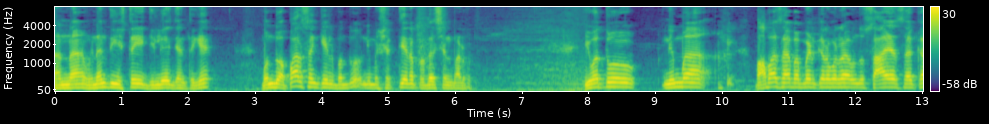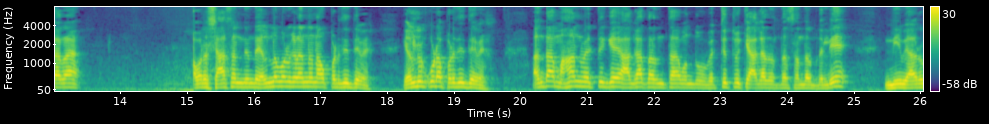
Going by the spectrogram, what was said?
ನನ್ನ ವಿನಂತಿ ಇಷ್ಟೇ ಈ ಜಿಲ್ಲೆಯ ಜನತೆಗೆ, ಒಂದು ಅಪಾರ ಸಂಖ್ಯೆಯಲ್ಲಿ ಬಂದು ನಿಮ್ಮ ಶಕ್ತಿಯನ್ನು ಪ್ರದರ್ಶನ ಮಾಡಬೇಕು. ಇವತ್ತು ನಿಮ್ಮ ಬಾಬಾ ಸಾಹೇಬ್ ಅಂಬೇಡ್ಕರ್ ಅವರ ಒಂದು ಸಹಾಯ, ಸಹಕಾರ ಅವರ ಶಾಸನದಿಂದ ಎಲ್ಲವನ್ನುಗಳನ್ನು ನಾವು ಪಡೆದಿದ್ದೇವೆ. ಎಲ್ಲರೂ ಕೂಡ ಪಡೆದಿದ್ದೇವೆ. ಅಂಥ ಮಹಾನ್ ವ್ಯಕ್ತಿಗೆ ಆಘಾತದಂಥ ಒಂದು ವ್ಯಕ್ತಿತ್ವಕ್ಕೆ ಆಗಾದಂಥ ಸಂದರ್ಭದಲ್ಲಿ ನೀವು ಯಾರೂ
